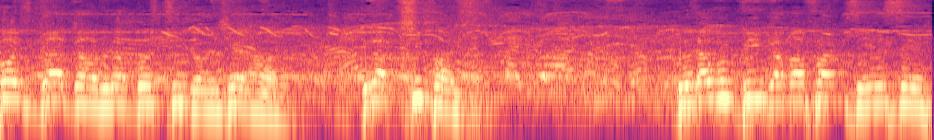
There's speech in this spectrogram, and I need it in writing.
boss Gaga, we got boss Tito and General. We got Chippers. Though that would be Gamma fans, yes.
